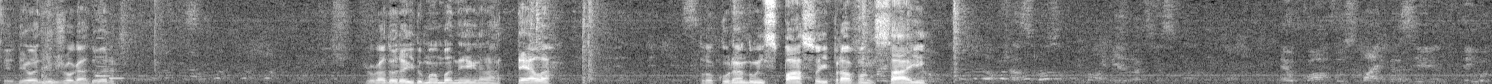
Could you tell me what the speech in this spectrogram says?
Perdeu ali o jogador. Jogador aí do Mamba Negra na tela. Procurando um espaço aí para avançar aí. É o Corvus, Laicas e tem outro.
